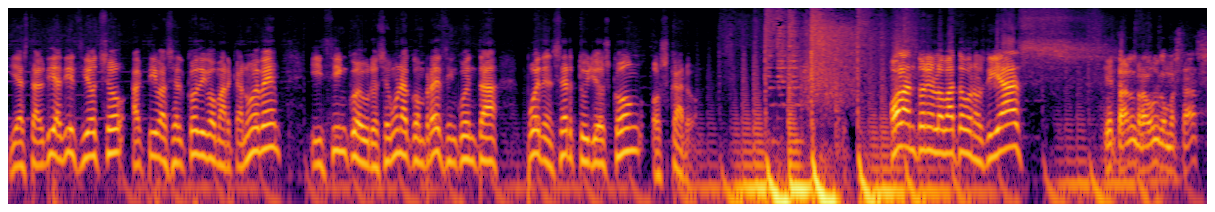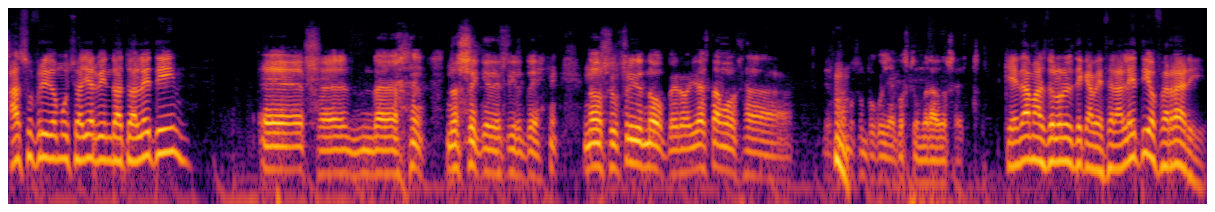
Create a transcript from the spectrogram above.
y hasta el día 18 activas el código Marca 9 y 5 euros en una compra de 50 pueden ser tuyos con Oscaro. Hola Antonio Lobato, buenos días. ¿Qué tal, Raúl? ¿Cómo estás? ¿Has sufrido mucho ayer viendo a tu Atleti? Eh, eh, no sé qué decirte. No, sufrir no, pero ya estamos, a, estamos un poco ya acostumbrados a esto. ¿Qué da más dolores de cabeza, el Atleti o Ferrari?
